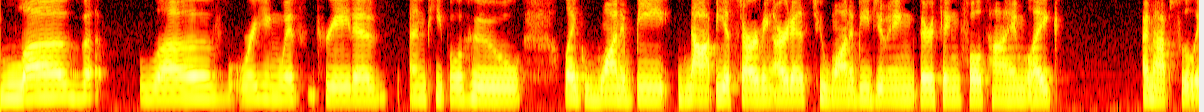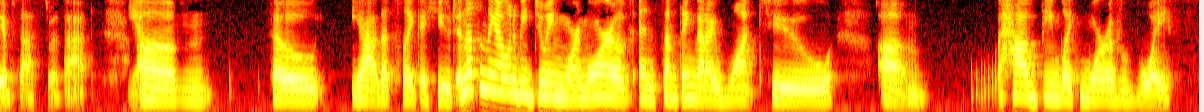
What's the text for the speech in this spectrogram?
love love working with creatives and people who like want to be not be a starving artist who want to be doing their thing full time like i'm absolutely obsessed with that Yeah. um so yeah that's like a huge and that's something i want to be doing more and more of and something that i want to um have be like more of a voice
